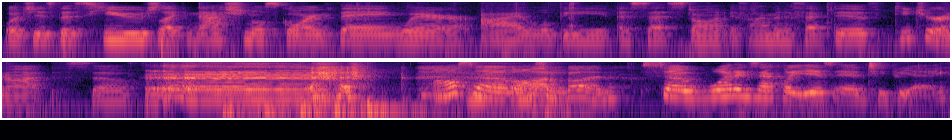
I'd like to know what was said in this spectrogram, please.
which is this huge like national scoring thing where I will be assessed on if I'm an effective teacher or not. So Hey! Awesome, a lot of fun. So what exactly is EdTPA?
